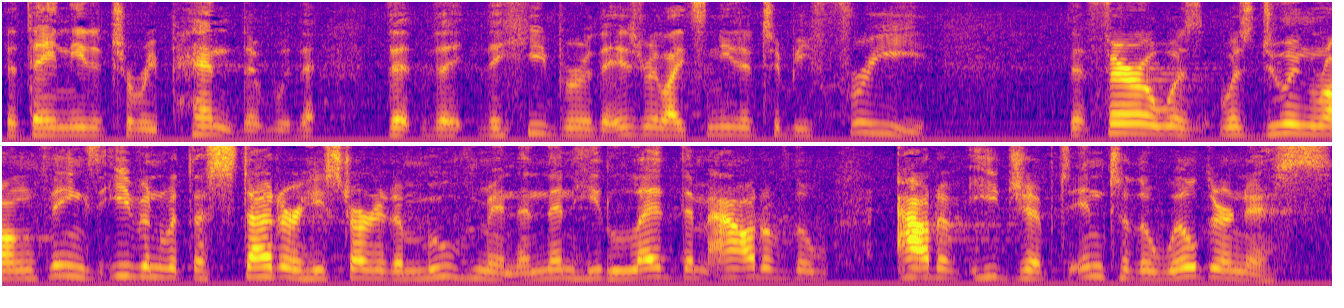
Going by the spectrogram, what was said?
that they needed to repent, that, that, that the, the Hebrew, the Israelites needed to be free, that Pharaoh was, was doing wrong things. Even with the stutter, he started a movement, and then he led them out of, the, out of Egypt into the wilderness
